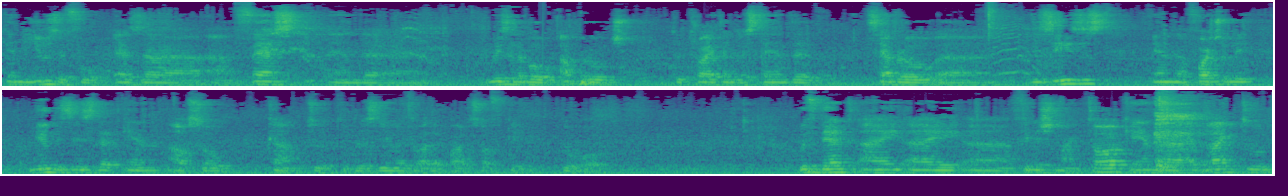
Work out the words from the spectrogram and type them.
can be useful as a, a fast and uh, reasonable approach to try to understand the several uh, diseases and unfortunately new diseases that can also come to, to Brazil and to other parts of the, the world. With that, I, I uh, finish my talk and uh, I'd like to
